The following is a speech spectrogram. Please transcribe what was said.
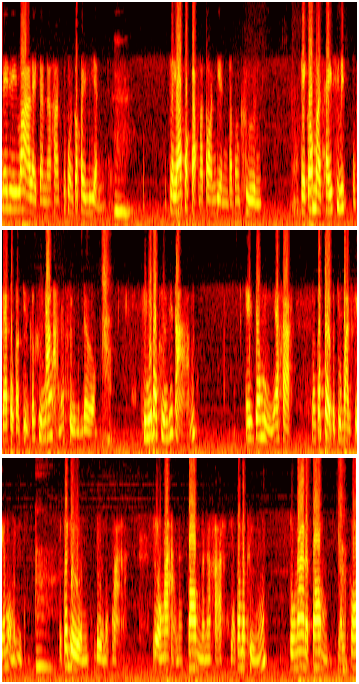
ไม่ได้ว่าอะไรกันนะคะ ทุกคนก็ไปเรียนอืมเสร็จแล้วพอกลับมาตอนเย็นตอนกลางคืนแกก็มาใช้ชีวิตของแกปกติก็คือนั่งอ่านหนังสือเหมือนเดิมครับทีนี้พอคืนที่สามไอ้เจ้าหมีอะค่ะ มันก็เปิดประตูบานเฟียมออกมาอีกอ่าแล้วก็เดินเดินออกมาเดินออกมาหาน้าป้อมมันนะคะ แล้วก็มาถึงตรงหน้าน้าป้อม แล้วก็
